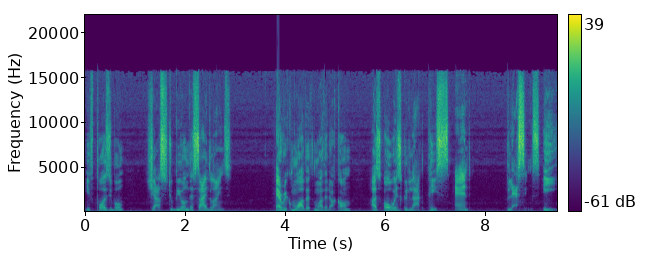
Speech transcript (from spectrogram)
if possible, just to be on the sidelines. Eric Muathe, muathe.com. As always, good luck, peace, and blessings. E.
